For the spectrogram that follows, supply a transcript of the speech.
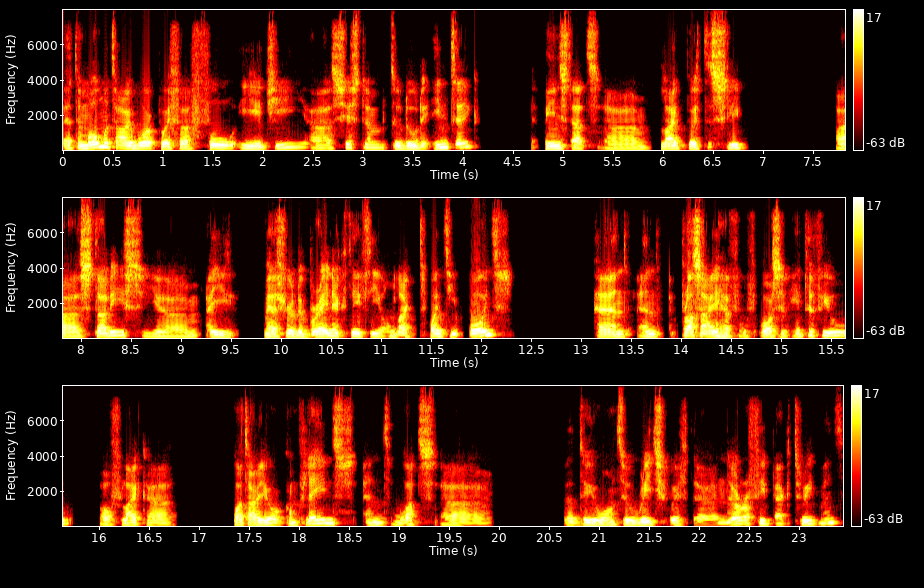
at the moment I work with a full EEG uh, system to do the intake. It means that uh, like with the sleep uh, studies, you, um, I measure the brain activity on like 20 points, and and plus I have of course an interview of like uh, what are your complaints and what uh, do you want to reach with the neurofeedback treatment,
